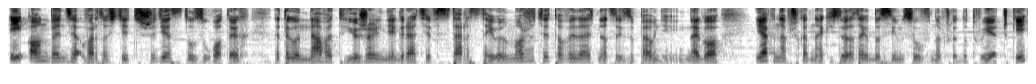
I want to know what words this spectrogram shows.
i on będzie o wartości 30 zł, dlatego nawet jeżeli nie gracie w Star Stable, możecie to wydać na coś zupełnie innego, jak na przykład na jakiś dodatek do Simsów, na przykład do trójeczki,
